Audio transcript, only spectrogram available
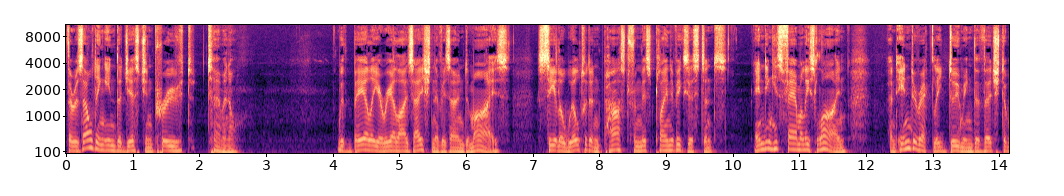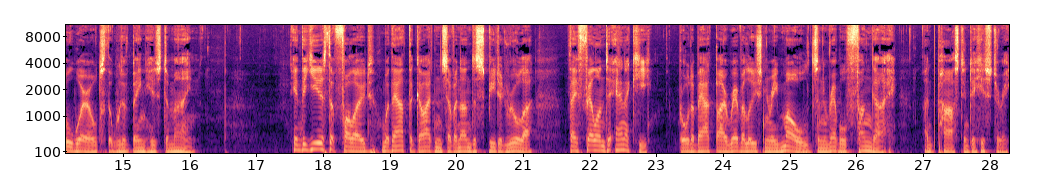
the resulting indigestion proved terminal. With barely a realization of his own demise, Sela wilted and passed from this plane of existence, ending his family's line and indirectly dooming the vegetable world that would have been his domain. In the years that followed, without the guidance of an undisputed ruler, they fell into anarchy, brought about by revolutionary moulds and rebel fungi, and passed into history.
